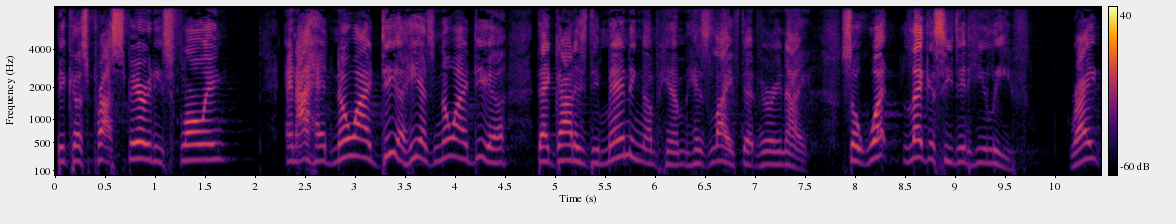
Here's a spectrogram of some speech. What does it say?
because prosperity's flowing. And I had no idea, he has no idea that God is demanding of him his life that very night. So, what legacy did he leave? Right?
